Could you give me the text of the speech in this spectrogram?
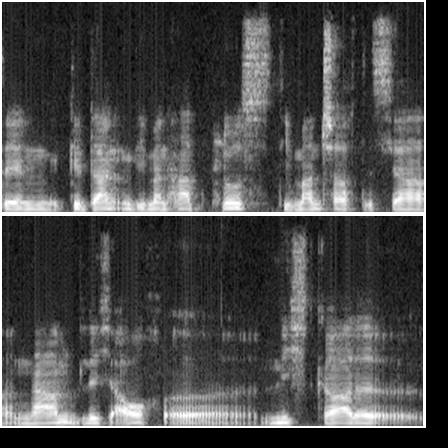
den Gedanken, die man hat. Plus die Mannschaft ist ja namentlich auch äh, nicht gerade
